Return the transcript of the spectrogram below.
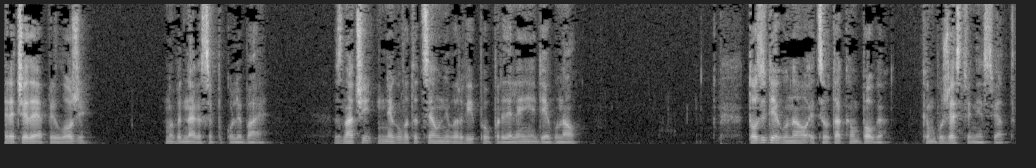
рече да я приложи, но веднага се поколебае. Значи неговата цел не върви по определения диагонал. Този диагонал е целта към Бога, към Божествения свят.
